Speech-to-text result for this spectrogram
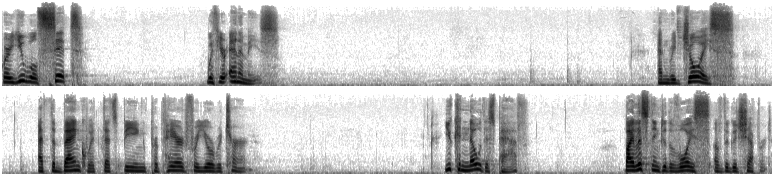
where you will sit with your enemies. And rejoice at the banquet that's being prepared for your return. You can know this path by listening to the voice of the Good Shepherd.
